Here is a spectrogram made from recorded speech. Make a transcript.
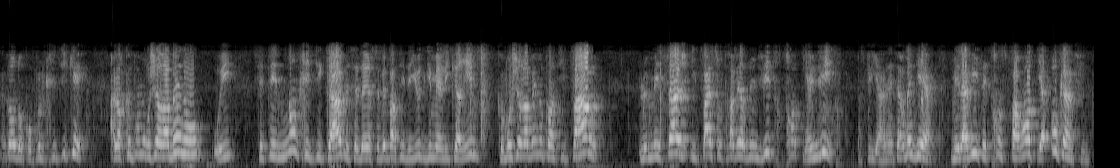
D'accord Donc, on peut le critiquer. Alors que pour Moshe Rabbeinu, oui, c'était non critiquable. C'est d'ailleurs, ça fait partie des Yud Gimel Karim, que Moshe Rabbeinu, quand il parle, le message, il passe au travers d'une vitre. Il y a une vitre parce qu'il y a un intermédiaire. Mais la vitre est transparente, il n'y a aucun filtre.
